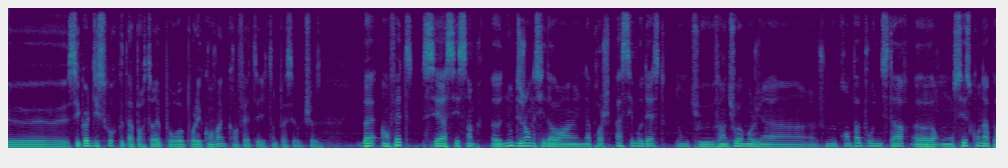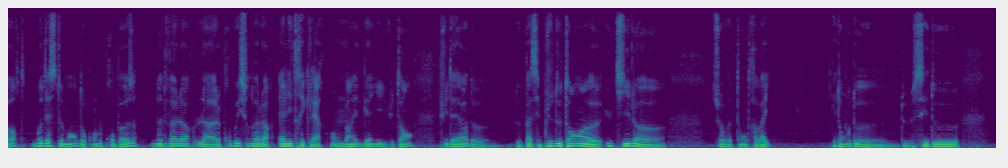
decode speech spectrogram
c'est quoi le discours que tu apporterais pour, pour les convaincre qu'en fait ils tentent de passer à autre chose? Bah, en fait, c'est assez simple. Euh, nous, déjà, on essaie d'avoir une approche assez modeste. Donc, tu, tu vois, moi, je ne me prends pas pour une star. Euh, on sait ce qu'on apporte, modestement, donc on le propose. Notre valeur, la, proposition de valeur, elle est très claire. On vous mm. permet de gagner du temps, puis d'ailleurs de, de, passer plus de temps euh, utile sur votre temps au travail. Et donc, de, c'est de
